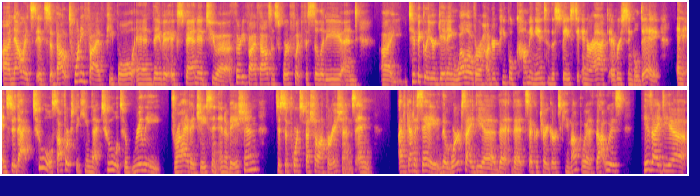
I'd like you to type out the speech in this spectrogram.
Uh, now it's it's about 25 people, and they've expanded to a 35,000 square foot facility, and uh, typically you're getting well over 100 people coming into the space to interact every single day. And, and so that tool SOFWERX became that tool to really drive adjacent innovation to support special operations. And i've got to say the works idea that, that secretary Geurts came up with that was his idea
